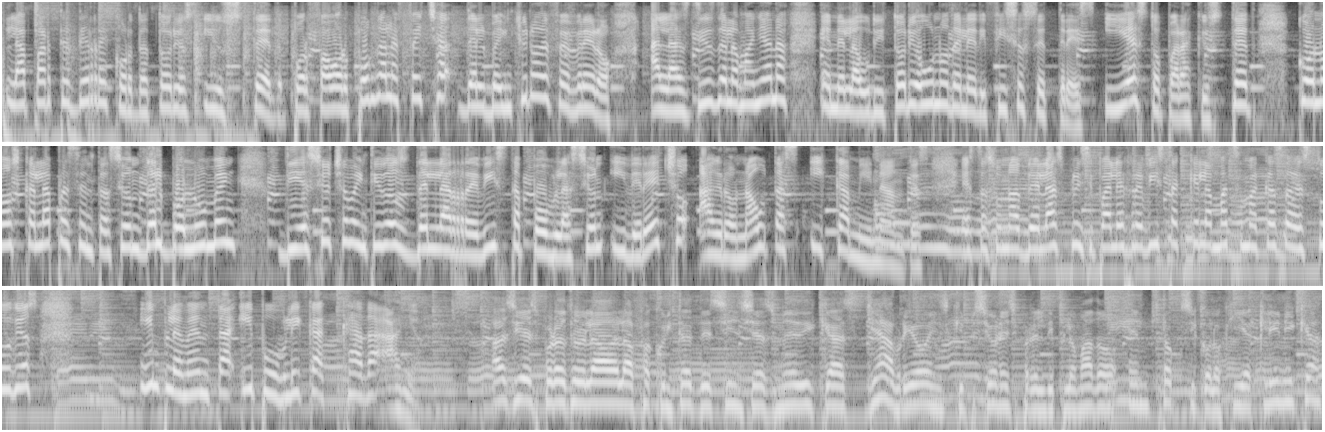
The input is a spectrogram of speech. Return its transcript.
la parte de recordatorios y usted, por favor, ponga la fecha del 21 de febrero a las 10 de la mañana en el auditorio 1 del edificio C3 y esto para que usted conozca la presentación del volumen 1822 de la revista Población y Derecho, Agronautas y Caminantes. Esta es una de las principales revistas que la máxima casa de estudios implementa y publica cada año. Así es, por otro lado, la Facultad de Ciencias Médicas ya abrió inscripciones para el diplomado en toxicología clínica.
